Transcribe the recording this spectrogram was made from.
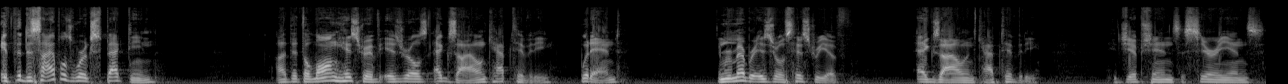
if the disciples were expecting uh, that the long history of Israel's exile and captivity would end, and remember Israel's history of exile and captivity Egyptians, Assyrians,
